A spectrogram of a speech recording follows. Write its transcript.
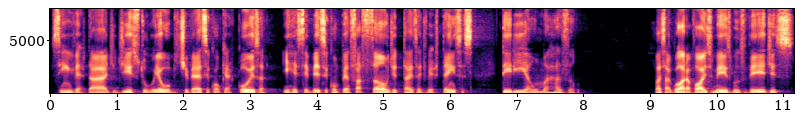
Se em verdade disto eu obtivesse qualquer coisa e recebesse compensação de tais advertências, teria uma razão. Mas agora vós mesmos vedes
